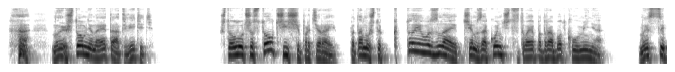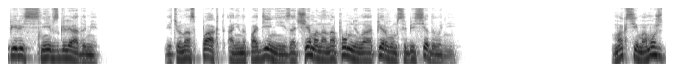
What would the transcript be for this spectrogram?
Ха, ну и что мне на это ответить? Что лучше стол чище протирай, потому что кто его знает, чем закончится твоя подработка у меня. Мы сцепились с ней взглядами. Ведь у нас пакт, а не нападение, и зачем она напомнила о первом собеседовании? «Максим, а может,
